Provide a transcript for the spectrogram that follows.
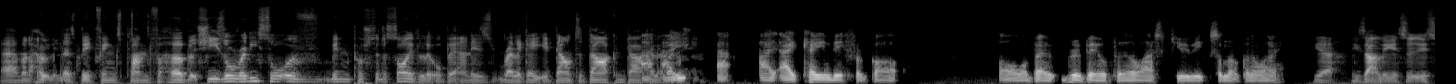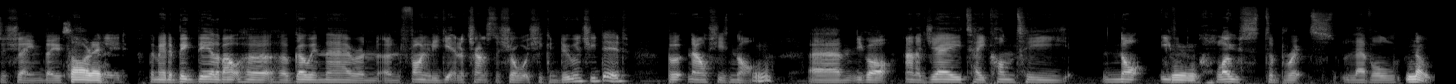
Um, and I hope that there's big things planned for her, but she's already sort of been pushed to the side a little bit and is relegated down to dark and dark I- elevation. I I, I kind of forgot all about Ruby over the last few weeks. I'm not going to lie. Yeah, exactly. It's a, it's a shame. They Sorry. made, they made a big deal about her her going there and, and finally getting a chance to show what she can do, and she did. But now she's not. Mm. Um, you got Anna Jay, Tay Conti, not even Mm. close to Britt's level. No.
